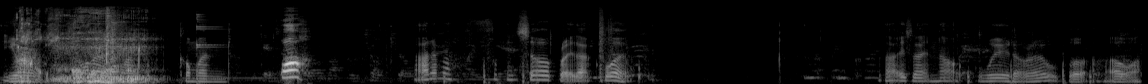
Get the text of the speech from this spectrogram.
you wanna like, come and what? How did my fucking saw break that quick? That is like not weird or out, but oh well.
